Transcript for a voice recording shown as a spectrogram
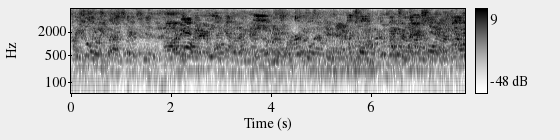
I saw you guys there too. Yeah. I got my name and her one. I saw your picture and I saw her now.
